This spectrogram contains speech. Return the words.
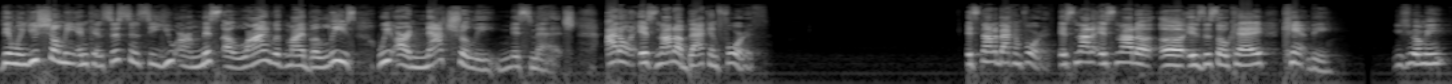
then when you show me inconsistency, you are misaligned with my beliefs. We are naturally mismatched. I don't, it's not a back and forth. It's not a back and forth. It's not. A, it's not a. Uh, is this okay? Can't be. You feel me?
